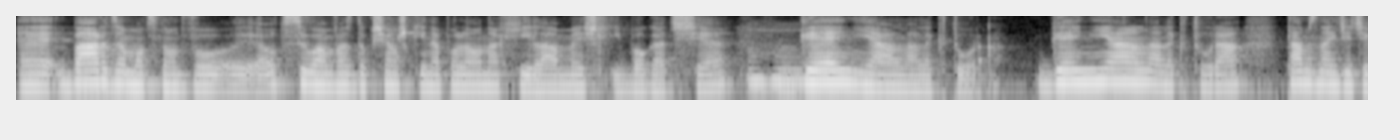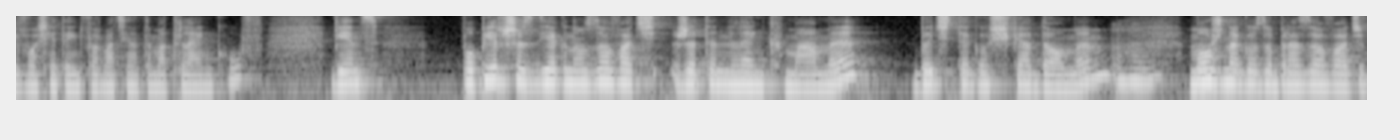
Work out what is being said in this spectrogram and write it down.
E, Bardzo mocno odwo- odsyłam Was do książki Napoleona Hilla, Myśl i bogać się. Genialna lektura. Genialna lektura. Tam znajdziecie właśnie te informacje na temat lęków. Więc po pierwsze zdiagnozować, że ten lęk mamy, być tego świadomym. Można go zobrazować,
